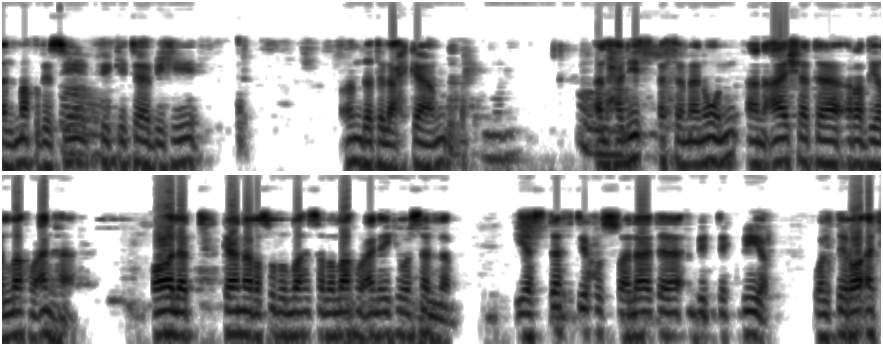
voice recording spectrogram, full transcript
المقدسي في كتابه عمدة الأحكام الحديث الثمانون عن عائشة رضي الله عنها. قالت كان رسول الله صلى الله عليه وسلم يستفتح الصلاة بالتكبير. والقراءة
